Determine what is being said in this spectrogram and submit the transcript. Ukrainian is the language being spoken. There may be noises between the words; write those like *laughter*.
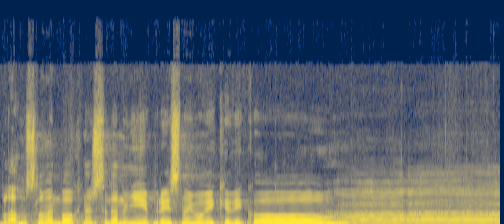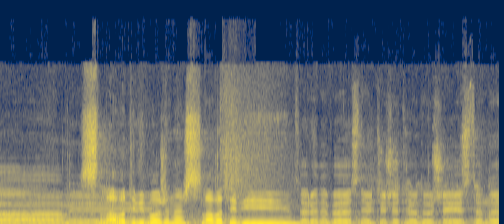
Благословен Бог наш седа нині присно і во віки віков. Слава тобі, Боже наш, слава тобі. Царю небесний, утішителю душі істини,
